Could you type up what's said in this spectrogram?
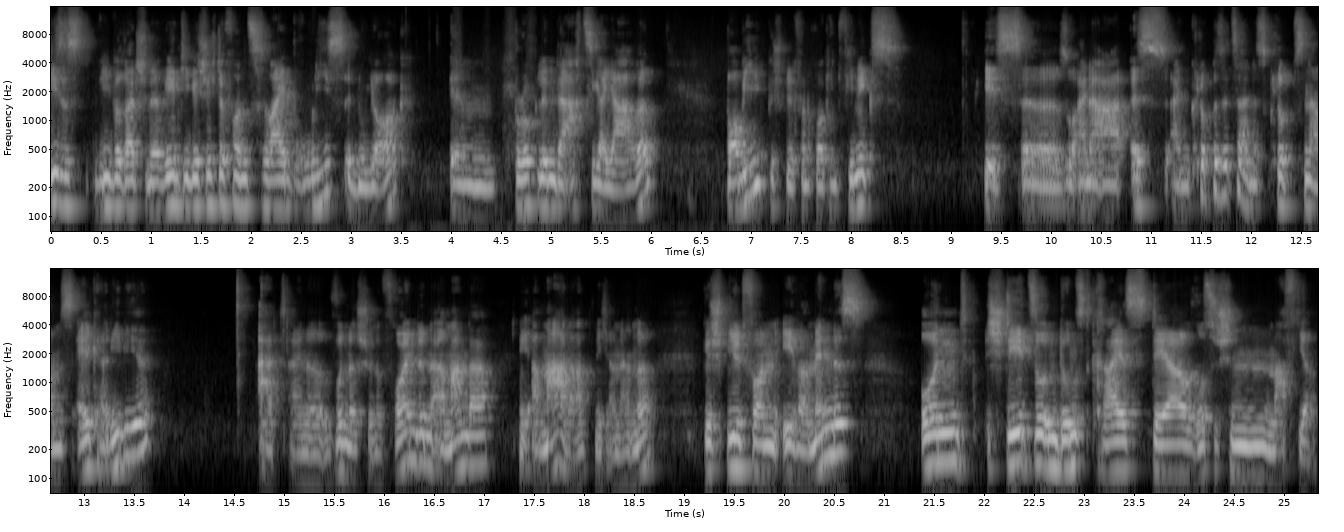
dieses, wie bereits schon erwähnt, die Geschichte von zwei Brudis in New York, im Brooklyn der 80er Jahre. Bobby, gespielt von Joaquin Phoenix, ist äh, so eine ist ein Clubbesitzer eines Clubs namens El Caribe, hat eine wunderschöne Freundin, Amanda, nee, Amada, nicht Amanda, gespielt von Eva Mendes und steht so im Dunstkreis der russischen Mafia.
